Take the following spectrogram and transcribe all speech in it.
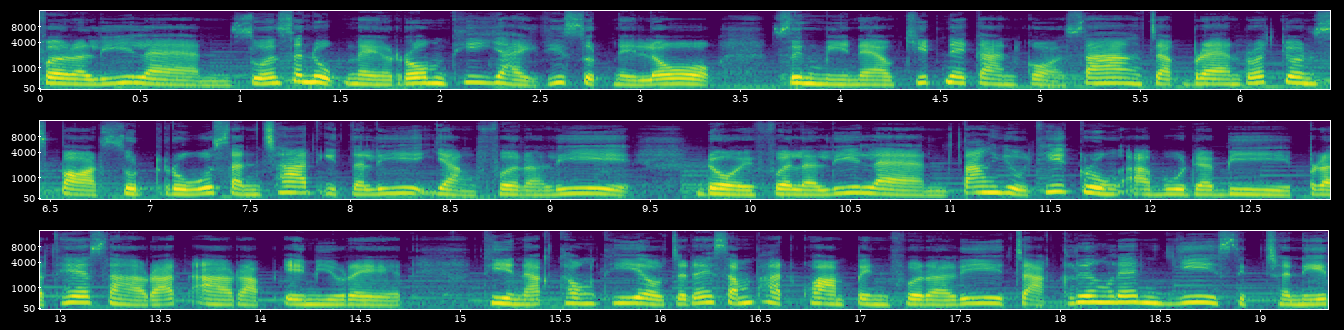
Ferrari Land สวนสนุกในร่มที่ใหญ่ที่สุดในโลก ซึ่งมีแนวคิดในการก่อสร้างจากแบรนด์รถยนต์สปอร์ตสุดหรูสัญชาติอิตาลีอย่าง Ferrari โดย Ferrari Land ตั้งอยู่ที่กรุงอาบูดาบี ประเทศสหรัฐอาหรับเอมิเรตส์ที่นักท่องเที่ยวจะได้สัมผัสความเป็น Ferrari จากเครื่องเล่น 20 ชนิด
